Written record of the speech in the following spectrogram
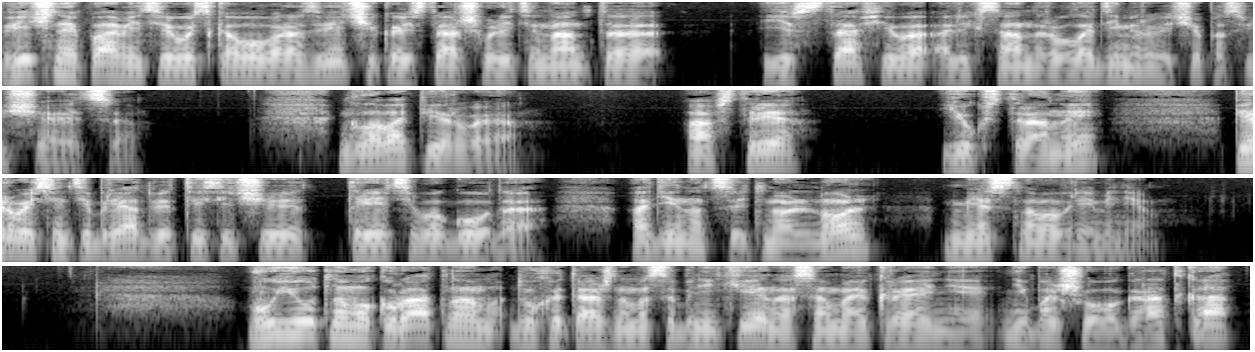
Вечной памяти войскового разведчика и старшего лейтенанта Евстафьева Александра Владимировича посвящается. Глава первая. Австрия. Юг страны. 1 сентября 2003 года. 11.00 местного времени. В уютном, аккуратном двухэтажном особняке на самой окраине небольшого городка,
